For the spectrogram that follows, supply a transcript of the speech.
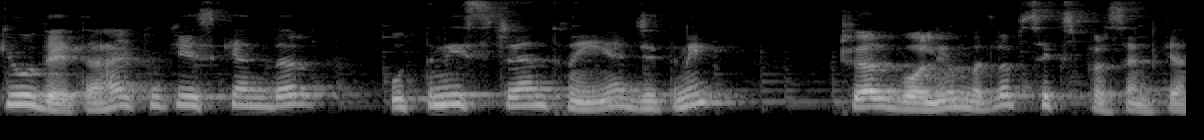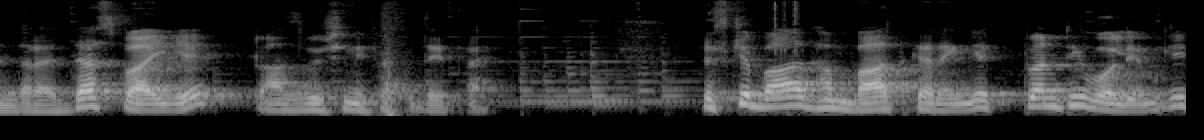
क्यों देता है? क्योंकि इसके अंदर उतनी स्ट्रेंथ नहीं है जितनी 12 वॉल्यूम मतलब 6 परसेंट के अंदर है। दस बाई ये ट्रांसमिशन इफ़ेक्ट देता है। इसके बाद हम बात करेंगे 20 वॉल्यूम की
